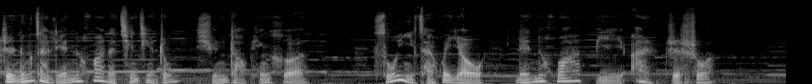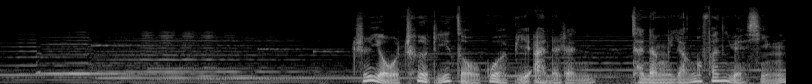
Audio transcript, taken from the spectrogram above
只能在莲花的情境中寻找平和，所以才会有“莲花彼岸”之说。只有彻底走过彼岸的人，才能扬帆远行。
